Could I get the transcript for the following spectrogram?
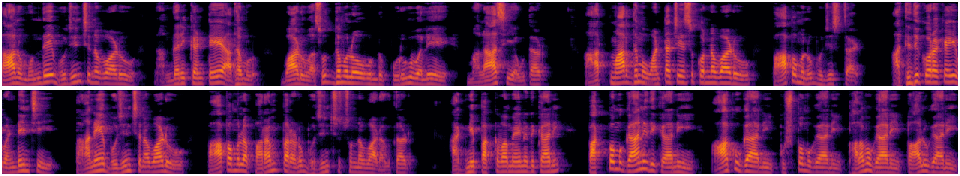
తాను ముందే భుజించినవాడు అందరికంటే అధముడు. వాడు అశుద్ధములో ఉండు పురుగు వలె మలాసి అవుతాడు. ఆత్మార్థము వంట చేసుకున్నవాడు పాపమును భుజిస్తాడు. అతిథి కొరకై వండించి తానే భుజించినవాడు పాపముల పరంపరను భుజించుచున్నవాడవుతాడు. అగ్ని పక్వమైనది కాని పక్వము గానిది కాని ఆకు గాని పుష్పము గాని ఫలము గాని పాలు గాని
